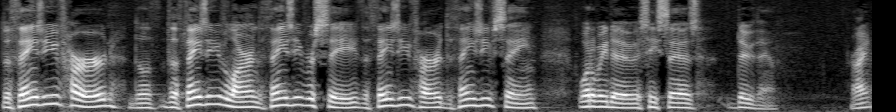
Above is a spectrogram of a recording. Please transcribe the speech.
The things that you've heard, the, the things that you've learned, the things you've received, the things you've heard, the things you've seen, what do we do? Is he says, do them. Right?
